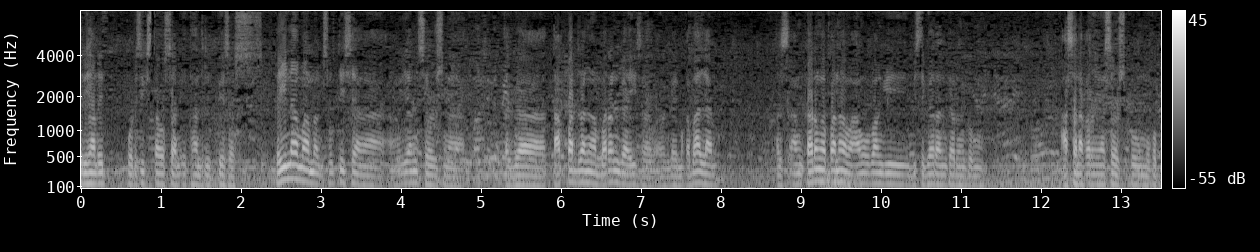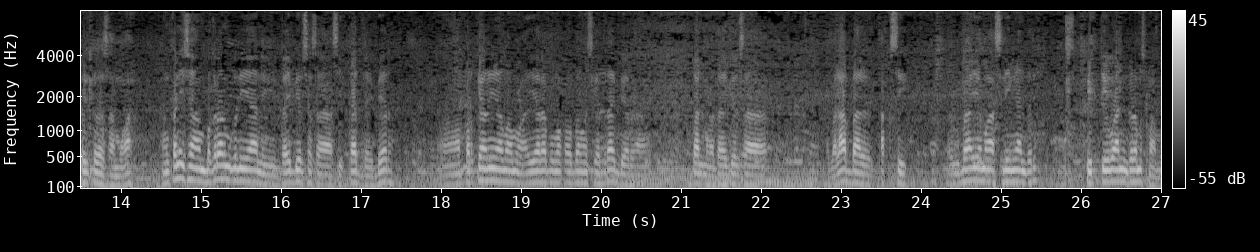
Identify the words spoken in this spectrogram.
346,800 pesos. Kaya na ma'am nagsulti siya nga ang iyang source nga taga tapad ra nga barangay sa barangay Makabalan. As ang karon nga panahon amo pang gibisigaran karon kung asa na karon yung source kung mukapil ko sa mga. Ang kani ang background mo niya ni driver sa sa sikat driver. Uh, parkyan niya ma'am iyara po makaubang sikat driver ang ban mga driver sa balabal, taxi. Iba yung mga silingan diri. 51 grams ma'am.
